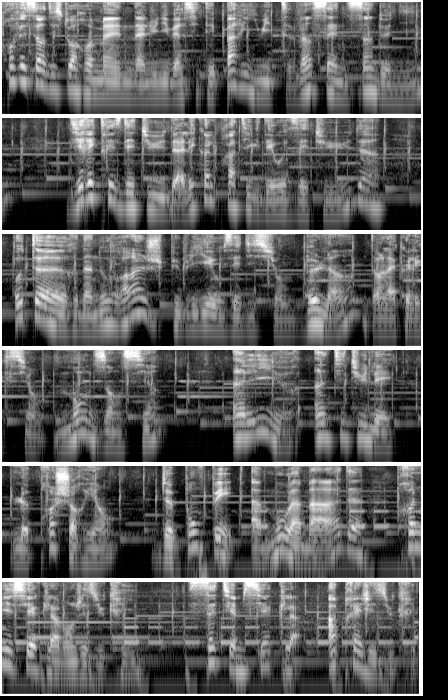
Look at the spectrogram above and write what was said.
professeure d'histoire romaine à l'université Paris 8 Vincennes-Saint-Denis, directrice d'études à l'école pratique des hautes études, Auteur d'un ouvrage publié aux éditions Belin dans la collection Mondes Anciens, un livre intitulé Le Proche-Orient, de Pompée à Muhammad, 1er siècle avant Jésus-Christ, 7e siècle après Jésus-Christ.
